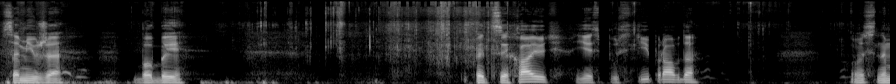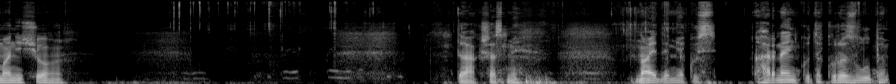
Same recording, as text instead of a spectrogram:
самі вже боби підсихають, є пусті, правда. Ось нема нічого. Так, зараз ми знайдемо якусь гарненьку таку розлупимо.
